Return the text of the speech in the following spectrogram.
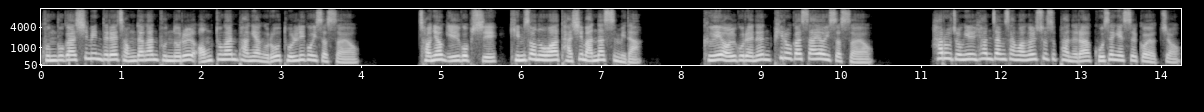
군부가 시민들의 정당한 분노를 엉뚱한 방향으로 돌리고 있었어요. 저녁 7시 김선호와 다시 만났습니다. 그의 얼굴에는 피로가 쌓여 있었어요. 하루 종일 현장 상황을 수습하느라 고생했을 거였죠.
